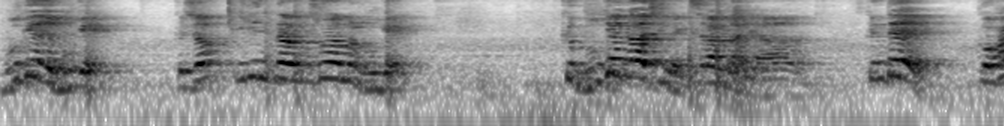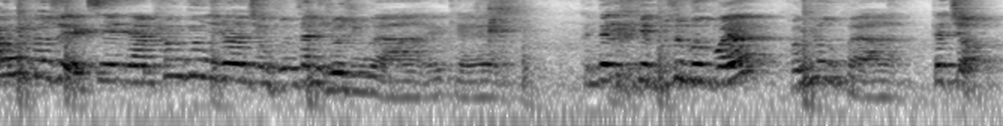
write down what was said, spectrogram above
무게죠 무게 그죠? 1인당 수화물 무게 그 무게가 지금 x란 말이야 근데 그 확률 변수 x에 대한 평균이라는 지금 분산이 주어진 거야 이렇게 근데 그게 무슨 분포야? 정규 분포야 됐죠?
